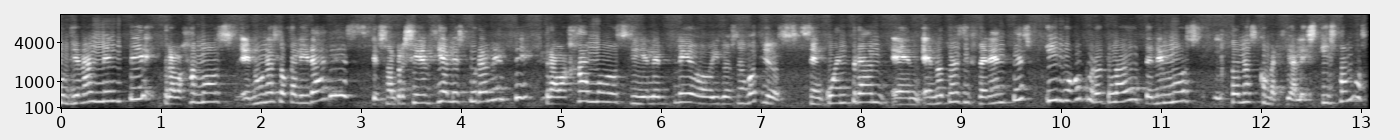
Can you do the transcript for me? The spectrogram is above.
Funcionalmente, trabajamos en unas localidades que son residenciales puramente, trabajamos y el empleo y los negocios se encuentran en, en otras diferentes y luego por otro lado tenemos zonas comerciales y estamos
